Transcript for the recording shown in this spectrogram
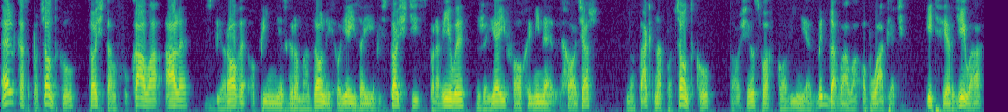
Elka z początku coś tam fukała, ale zbiorowe opinie zgromadzonych o jej zajebistości sprawiły, że jej fochy minęły, chociaż, no tak na początku, to się Sławkowi niezbyt dawała obłapiać i twierdziła,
